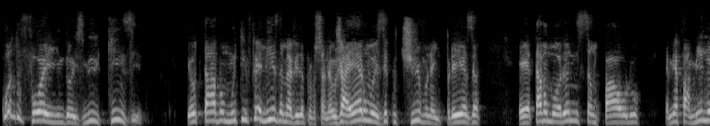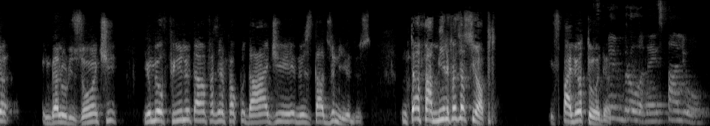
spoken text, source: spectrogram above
Quando foi em 2015, eu estava muito infeliz na minha vida profissional. Eu já era um executivo na empresa, estava é, morando em São Paulo, a minha família em Belo Horizonte e o meu filho estava fazendo faculdade nos Estados Unidos. Então a família fez assim, ó, espalhou toda. Lembrou, né? Espalhou.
